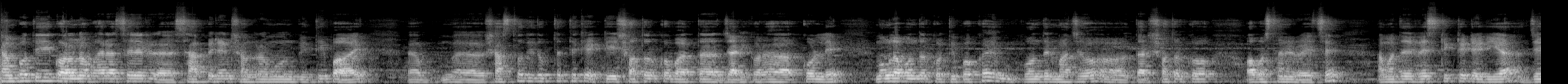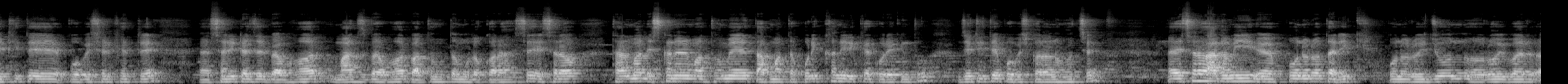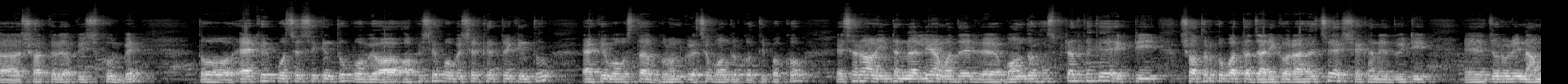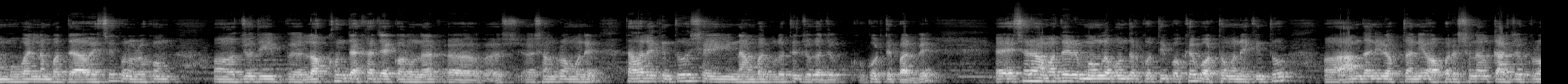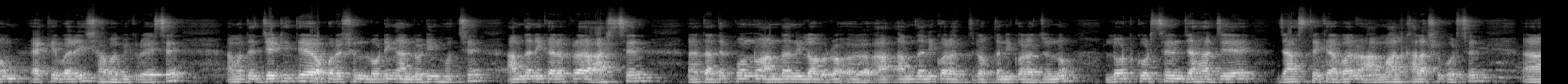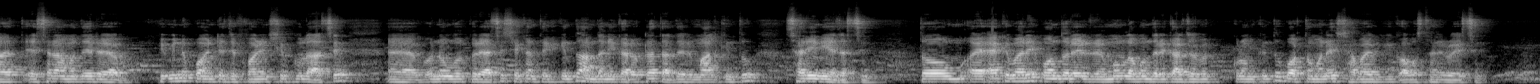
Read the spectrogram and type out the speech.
সম্প্রতি করোনা ভাইরাসের সাবভেরিয়েন্ট সংক্রমণ বৃদ্ধি আহ, স্বাস্থ্য অধিদপ্তর থেকে একটি সতর্কবার্তা জারি করা করলে মংলা বন্দর কর্তৃপক্ষ এই বন্দরের মাঝেও তার সতর্ক অবস্থানে রয়েছে। আমাদের রেস্ট্রিক্টেড এরিয়া জেঠিতে প্রবেশের ক্ষেত্রে স্যানিটাইজার ব্যবহার মাস্ক ব্যবহার বাধ্যতামূলক করা হয়েছে। এছাড়াও থার্মাল স্ক্যানারের মাধ্যমে তাপমাত্রা পরীক্ষা নিরীক্ষা করে কিন্তু জেঠিতে প্রবেশ করানো হচ্ছে। এছাড়াও আগামী পনেরো তারিখ, পনেরোই জুন রবিবার সরকারি অফিস খুলবে। তো একই প্রসেসে কিন্তু অফিসে প্রবেশের ক্ষেত্রে কিন্তু একই ব্যবস্থা গ্রহণ করেছে বন্দর কর্তৃপক্ষ। এছাড়াও ইন্টারনালি আমাদের বন্দর হসপিটাল থেকে একটি সতর্কবার্তা জারি করা হয়েছে। সেখানে দুইটি জরুরি নাম মোবাইল নাম্বার দেওয়া হয়েছে। কোনো রকম যদি লক্ষণ দেখা যায় করোনার সংক্রমণের, তাহলে কিন্তু সেই নাম্বারগুলোতে যোগাযোগ করতে পারবে। এছাড়া আমাদের মংলা বন্দর কর্তৃপক্ষে বর্তমানে কিন্তু আমদানি, রপ্তানি অপারেশনাল কার্যক্রম একেবারেই স্বাভাবিক রয়েছে। আমাদের জেটিতে অপারেশন লোডিং আনলোডিং হচ্ছে। আমদানিকারকরা আসছেন তাদের পণ্য আমদানি আমদানি করার, রপ্তানি করার জন্য লোড করছেন, জাহাজে, জাহাজ থেকে আবার মাল খালাসও করছেন। এছাড়া আমাদের বিভিন্ন পয়েন্টে যে ফরেন শিপগুলো আছে নোঙ্গর করে আছে, সেখান থেকে কিন্তু আমদানিকারকরা তাদের মাল কিন্তু ছাড়িয়ে নিয়ে যাচ্ছেন। তো একেবারেই বন্দরের মংলা বন্দরের কার্যক্রম কিন্তু বর্তমানে স্বাভাবিক অবস্থানে রয়েছে।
